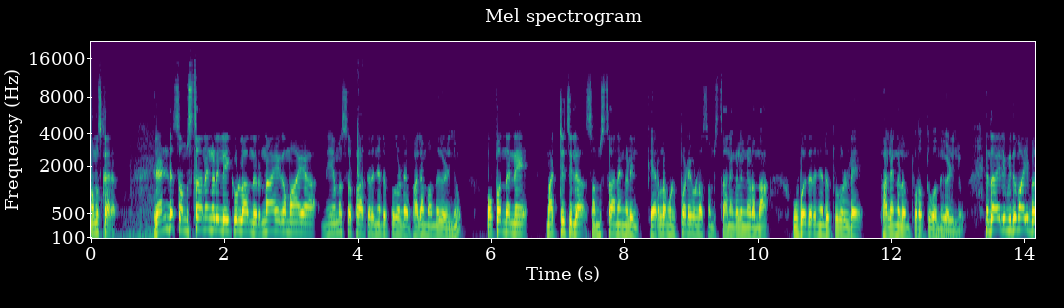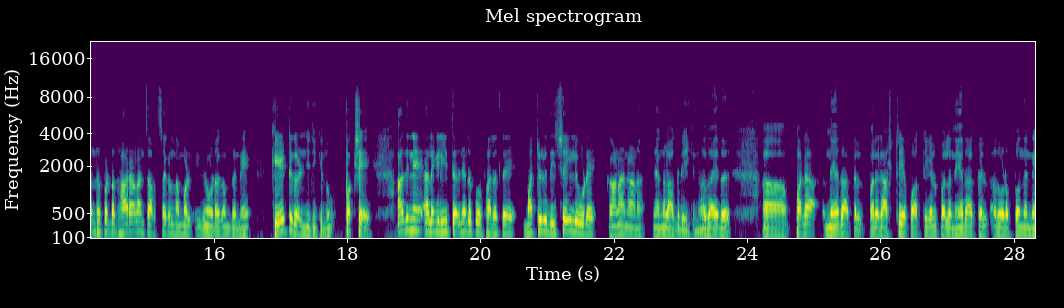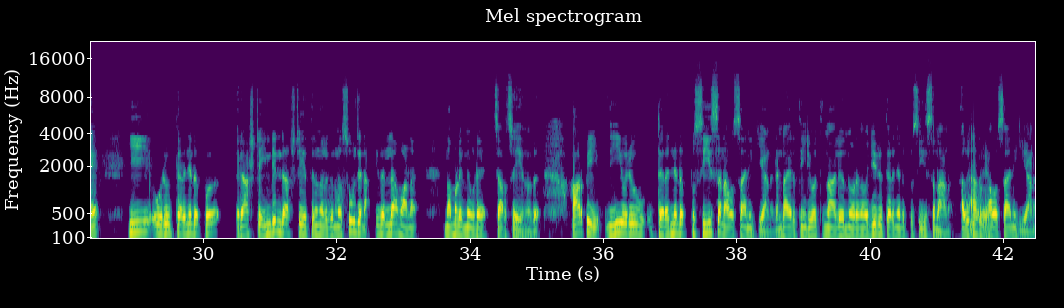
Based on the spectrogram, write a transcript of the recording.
നമസ്കാരം. രണ്ട് സംസ്ഥാനങ്ങളിലേക്കുള്ള നിർണായകമായ നിയമസഭാ തിരഞ്ഞെടുപ്പുകളുടെ ഫലം വന്നു കഴിഞ്ഞു. ഒപ്പം തന്നെ മറ്റ് ചില സംസ്ഥാനങ്ങളിൽ കേരളം ഉൾപ്പെടെയുള്ള സംസ്ഥാനങ്ങളിൽ നടന്ന ഉപതെരഞ്ഞെടുപ്പുകളുടെ ഫലങ്ങളും പുറത്തു വന്നു കഴിഞ്ഞു. എന്തായാലും ഇതുമായി ബന്ധപ്പെട്ട ധാരാളം ചർച്ചകൾ നമ്മൾ ഇതിനോടകം തന്നെ കേട്ട് കഴിഞ്ഞിരിക്കുന്നു. പക്ഷേ അതിനെ അല്ലെങ്കിൽ ഈ തെരഞ്ഞെടുപ്പ് ഫലത്തെ മറ്റൊരു ദിശയിലൂടെ കാണാനാണ് ഞങ്ങൾ ആഗ്രഹിക്കുന്നത്. അതായത് പല നേതാക്കൾ പല രാഷ്ട്രീയ പാർട്ടികൾ പല നേതാക്കൾ അതോടൊപ്പം തന്നെ ഈ ഒരു തെരഞ്ഞെടുപ്പ് രാഷ്ട്രീയ ഇന്ത്യൻ രാഷ്ട്രീയത്തിന് നൽകുന്ന സൂചന ഇതെല്ലാമാണ് നമ്മൾ ഇന്നിവിടെ ചർച്ച ചെയ്യുന്നത്. ആർ പി ഈ ഒരു തെരഞ്ഞെടുപ്പ് സീസൺ അവസാനിക്കുകയാണ്. രണ്ടായിരത്തി ഇരുപത്തിനാല് എന്ന് പറയുന്ന വലിയൊരു തെരഞ്ഞെടുപ്പ് സീസണാണ്. അത് അവസാനിക്കുകയാണ്.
